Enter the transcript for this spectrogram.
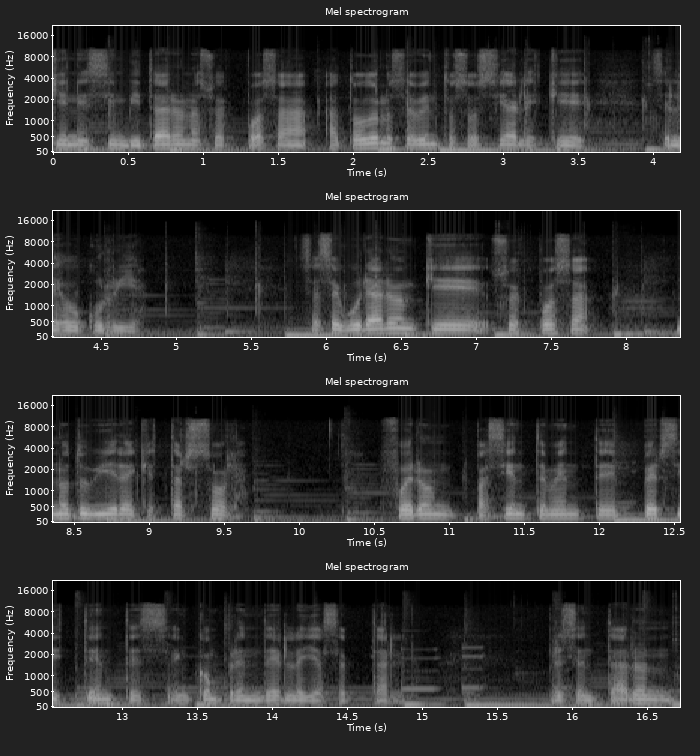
quienes invitaron a su esposa a todos los eventos sociales que se les ocurría. Se aseguraron que su esposa no tuviera que estar sola. Fueron pacientemente persistentes en comprenderla y aceptarla. Presentaron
